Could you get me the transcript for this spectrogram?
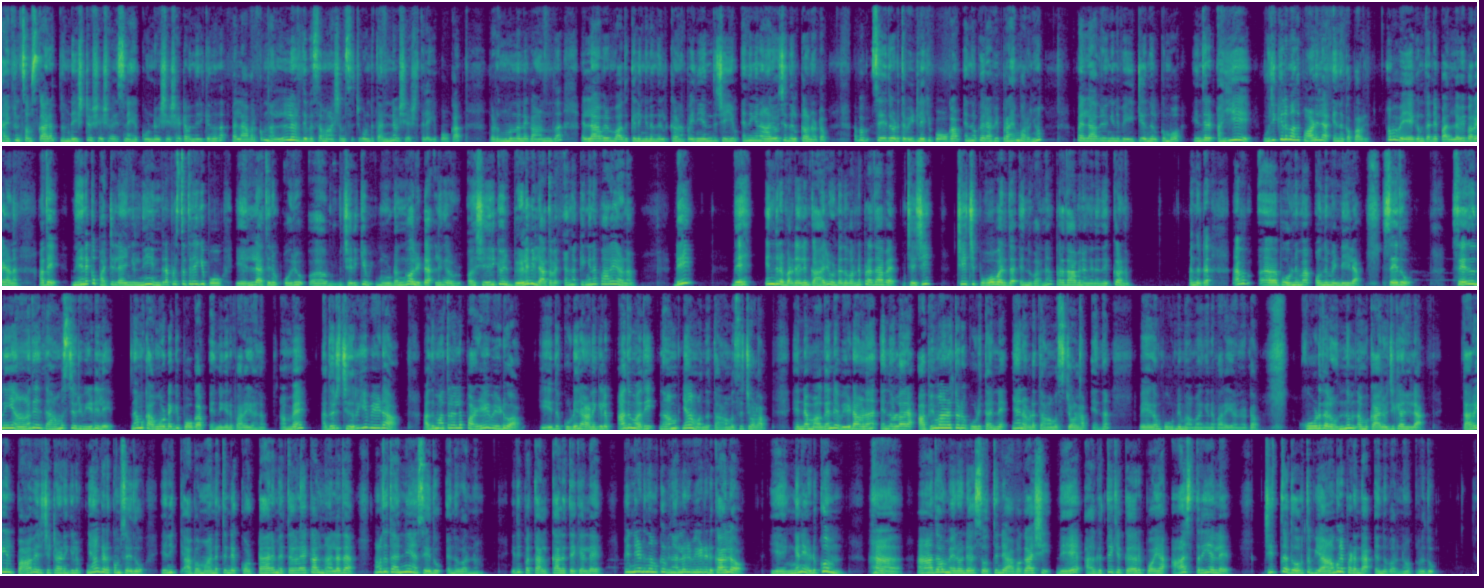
Hi friends സംസ്കാരം നമ്മുടെ ഇഷ്ടവിശേഷമായ സ്നേഹക്കൊണ്ട് വിശേഷമായിട്ട് വന്നിരിക്കുന്നത്. അപ്പോൾ എല്ലാവർക്കും നല്ലൊരു ദിവസം ആശംസിച്ചുകൊണ്ട് തന്നെ വിശേഷത്തിലേക്ക് പോകാം. തുടങ്ങുമ്പോൾ തന്നെ കാണുന്നത് എല്ലാവരും വാതുക്കൽ ഇങ്ങനെ നിൽക്കുകയാണ്. അപ്പോൾ ഇനി എന്ത് ചെയ്യും എന്നിങ്ങനെ ആലോചിച്ച് നിൽക്കുകയാണ് കേട്ടോ. അപ്പം ചെയ്തു എടുത്ത് വീട്ടിലേക്ക് പോകാം എന്നൊക്കെ ഒരു അഭിപ്രായം പറഞ്ഞു. അപ്പോൾ എല്ലാവരും ഇങ്ങനെ വെയിറ്റ് ചെയ്ത് നിൽക്കുമ്പോൾ ഇന്ദ്രൻ അയ്യേ ഒരിക്കലും അത് പാടില്ല എന്നൊക്കെ പറഞ്ഞു. അപ്പൊ വേഗം തന്നെ പല്ലവി പറയാണ് അതെ നിനക്ക് പറ്റില്ല എങ്കിൽ നീ ഇന്ദ്രപ്രസ്ഥത്തിലേക്ക് പോ. എല്ലാത്തിനും ഒരു ശരിക്കും മുടങ്ങോലിട്ട് അല്ലെങ്കിൽ ശരിക്കും ഒരു വെളിവില്ലാത്തവൻ എന്നൊക്കെ ഇങ്ങനെ പറയാണ്. ഡേ ദേ ഇന്ദ്രൻ പറഞ്ഞാലും കാര്യമുണ്ടെന്ന് പറഞ്ഞ് പ്രതാപൻ ചേച്ചി ചേച്ചി പോവരുത് എന്ന് പറഞ്ഞ് പ്രതാപൻ അങ്ങനെ നിൽക്കണം. എന്നിട്ട് അപ്പം പൂർണിമ ഒന്നും മിണ്ടിയില്ല. സേതു സേതു നീ ആദ്യം താമസിച്ച ഒരു വീടില്ലേ? നമുക്ക് അങ്ങോട്ടേക്ക് പോകാം എന്നിങ്ങനെ പറയണം. അമ്മേ അതൊരു ചെറിയ വീടാ. അത് മാത്രമല്ല പഴയ വീടുവാ. ഏത് കുടിലാണെങ്കിലും അത് മതി. നാം ഞാൻ വന്ന് താമസിച്ചോളാം. എന്റെ മകന്റെ വീടാണ് എന്നുള്ള ഒരു അഭിമാനത്തോടു കൂടി തന്നെ ഞാൻ അവിടെ താമസിച്ചോളാം എന്ന് വേഗം പൂർണിമാമ ഇങ്ങനെ പറയാണ് കേട്ടോ. കൂടുതലൊന്നും നമുക്ക് ആലോചിക്കാനില്ല. തറയിൽ പാവരിച്ചിട്ടാണെങ്കിലും ഞാൻ കിടക്കും സേതു. എനിക്ക് അപമാനത്തിന്റെ കൊട്ടാരം എത്തകളേക്കാൾ നല്ലത് അത് തന്നെയാ സേതു എന്ന് പറഞ്ഞു. ഇതിപ്പോ തൽക്കാലത്തേക്കല്ലേ. പിന്നീട് നമുക്ക് നല്ലൊരു വീട് എടുക്കാമല്ലോ എങ്ങനെ എടുക്കും? ഹാ ആദവ് മേനോന്റെ സ്വത്തിന്റെ അവകാശി. ദേ അകത്തേക്ക് കയറിപ്പോയ ആ സ്ത്രീയല്ലേ? ചിത്തതോർത്ത് വ്യാകുലപ്പെടണ്ട എന്ന് പറഞ്ഞു ഋതു.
